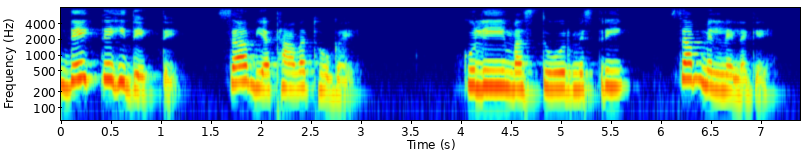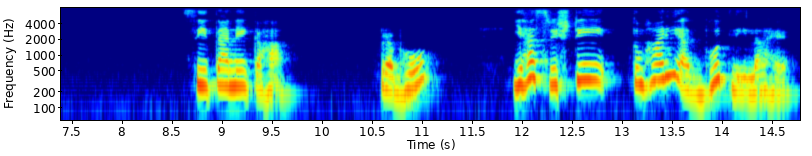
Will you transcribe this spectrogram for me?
देखते ही देखते सब यथावत हो गए। कुली, मजदूर, मिस्त्री सब मिलने लगे। सीता ने कहा, प्रभु, यह सृष्टि तुम्हारी अद्भुत लीला है।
